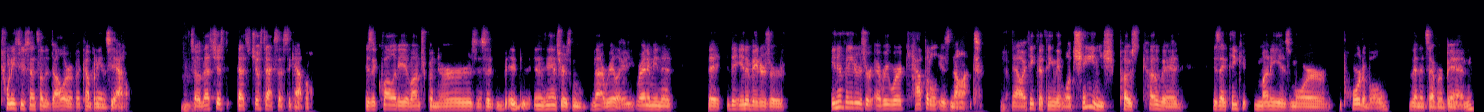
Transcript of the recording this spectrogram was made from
22 cents on the dollar of a company in Seattle. Mm. So that's just that's just access to capital. Is it quality of entrepreneurs? Is it, it the answer is not really, right? I mean the the the innovators are innovators are everywhere. Capital is not. Yeah. Now I think the thing that will change post COVID is I think money is more portable than it's ever been.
